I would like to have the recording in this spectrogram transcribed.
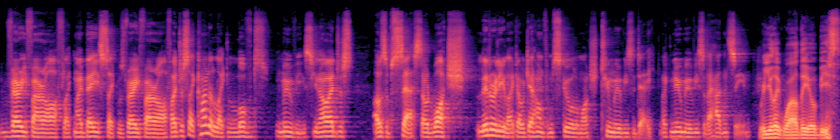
very far off. Like my base like was very far off. I just like kind of like loved movies, you know. I just I was obsessed. I would watch literally like I would get home from school and watch two movies a day, like new movies that I hadn't seen. Were you like wildly obese?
